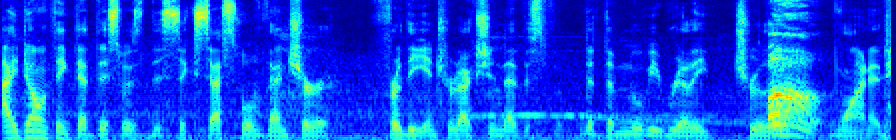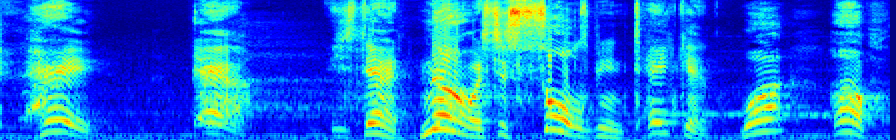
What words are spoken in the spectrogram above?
I don't think that this was the successful venture for the introduction that this that the movie really truly Oh. wanted. Hey, yeah, he's dead. No, it's just souls being taken. What? Oh,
